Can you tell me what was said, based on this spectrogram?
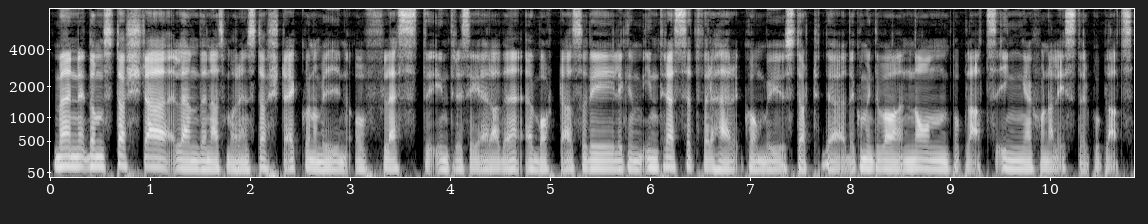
men de största länderna som har den största ekonomin och flest intresserade är borta, så det är liksom intresset för det här kommer ju stört dö. Det kommer inte vara någon på plats, inga journalister på plats.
